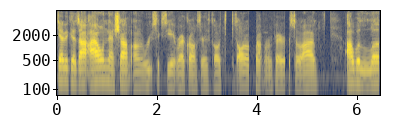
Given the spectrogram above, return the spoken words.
yeah, because I, I own that shop on Route 68 right across there. It's called T's Auto Shop and Repair. So I I would love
